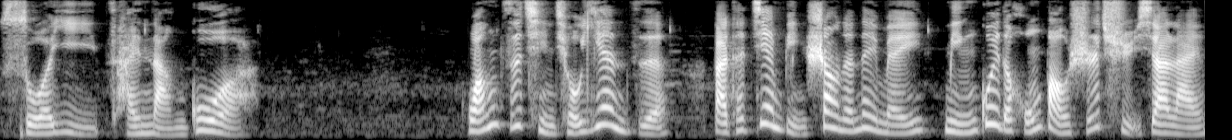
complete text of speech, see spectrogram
所以才难过。”王子请求燕子把他剑柄上的那枚名贵的红宝石取下来，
